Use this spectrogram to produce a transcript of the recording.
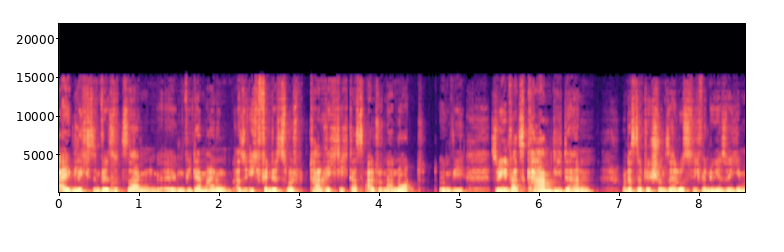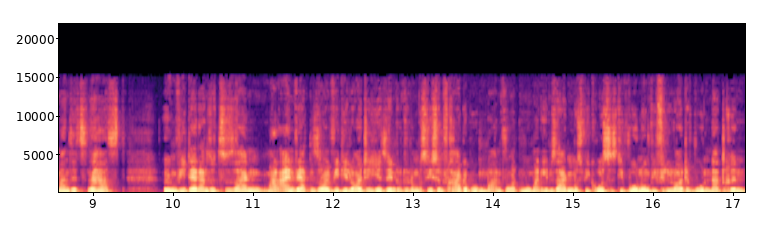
eigentlich sind wir sozusagen irgendwie der Meinung, also ich finde es zum Beispiel total richtig, dass Altona Nord irgendwie, so jedenfalls kam die dann, und das ist natürlich schon sehr lustig, wenn du hier so jemanden sitzen hast, irgendwie, der dann sozusagen mal einwerten soll, wie die Leute hier sind und dann muss ich so einen Fragebogen beantworten, wo man eben sagen muss, wie groß ist die Wohnung, wie viele Leute wohnen da drin,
